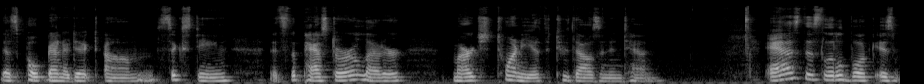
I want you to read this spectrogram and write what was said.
That's Pope Benedict um, 16. It's the pastoral letter, March 20th, 2010. As this little book is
